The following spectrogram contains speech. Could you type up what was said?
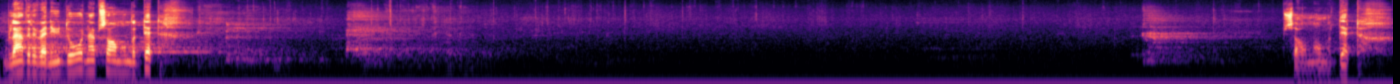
bladeren wij nu door naar Psalm 130. Psalm 130.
